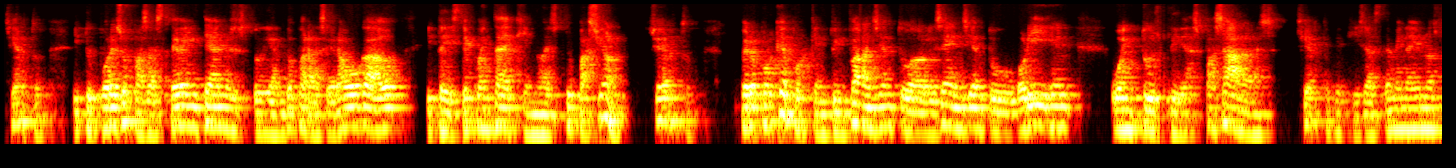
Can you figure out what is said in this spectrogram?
¿cierto? Y tú por eso pasaste 20 años estudiando para ser abogado y te diste cuenta de que no es tu pasión, ¿cierto? ¿Pero por qué? Porque en tu infancia, en tu adolescencia, en tu origen o en tus vidas pasadas, ¿cierto? Que quizás también hay unos,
